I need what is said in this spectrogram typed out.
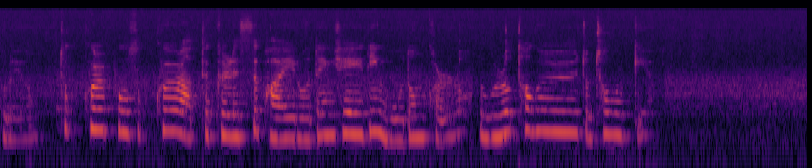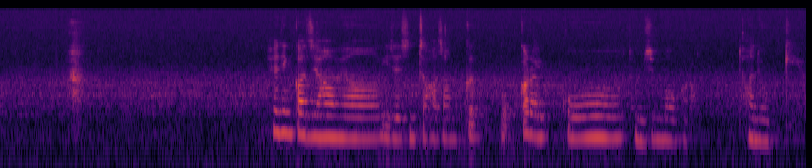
그래요. 투쿨 포스쿨 아트클래스 바이로댕 쉐이딩 모던 컬러 이걸로 턱을 좀 쳐볼게요. shading까지 하면 이제 진짜 화장 끝. 옷 갈아입고 점심 먹으러 다녀올게요.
